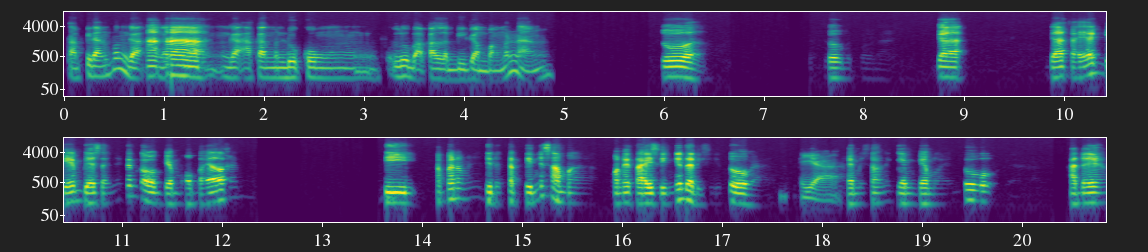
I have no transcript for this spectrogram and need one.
Tampilan pun nggak nggak nggak akan mendukung lu bakal lebih gampang menang. Betul. Betul. betul. Nggak nggak kayak game biasanya kan kalau game mobile kan di apa namanya dideketinnya sama monetizingnya dari situ kan. Iya. Kayak misalnya game-game lain tuh ada yang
